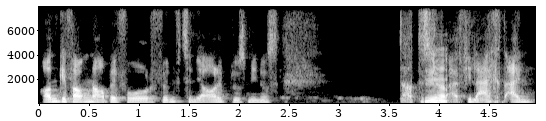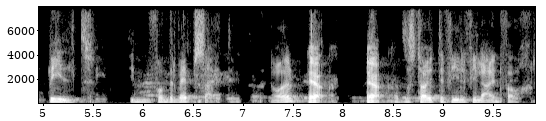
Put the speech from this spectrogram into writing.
angefangen habe, vor 15 Jahren plus minus, da hattest ja. du vielleicht ein Bild in, von der Webseite, oder? Ja. Ja. Das ist heute viel, viel einfacher.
